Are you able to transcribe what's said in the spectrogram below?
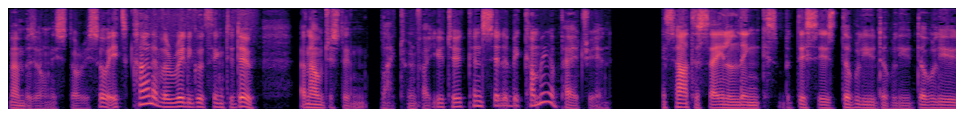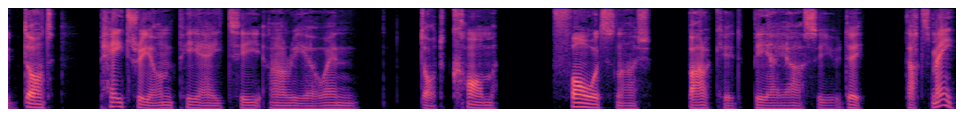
members only story. So it's kind of a really good thing to do. And I would just like to invite you to consider becoming a Patreon. It's hard to say links, but this is www.patreon, P-A-T-R-E-O-N dot com forward slash Barcud, B-A-R-C-U-D. That's me.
